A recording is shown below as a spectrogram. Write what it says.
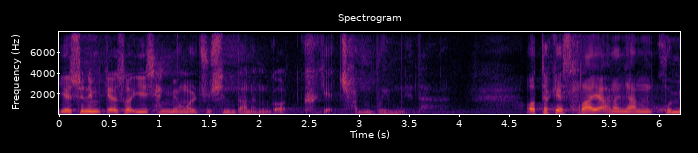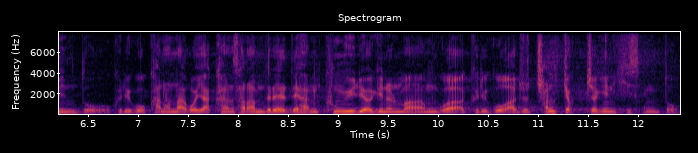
예수님께서 이 생명을 주신다는 것, 그게 전부입니다. 어떻게 살아야 하느냐는 고민도, 그리고 가난하고 약한 사람들에 대한 긍휼히 여기는 마음과 그리고 아주 전격적인 희생도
